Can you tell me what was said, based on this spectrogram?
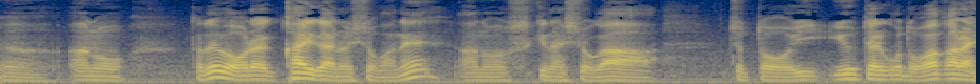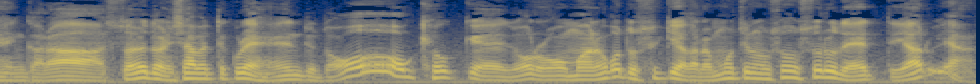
うん。あの、例えば俺、海外の人がね、あの、好きな人が、ちょっと言うてること分からへんから、ストレートに喋ってくれへんって言うと、おー、オッケーオッケー、俺お前のこと好きやからもちろんそうするでってやるや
